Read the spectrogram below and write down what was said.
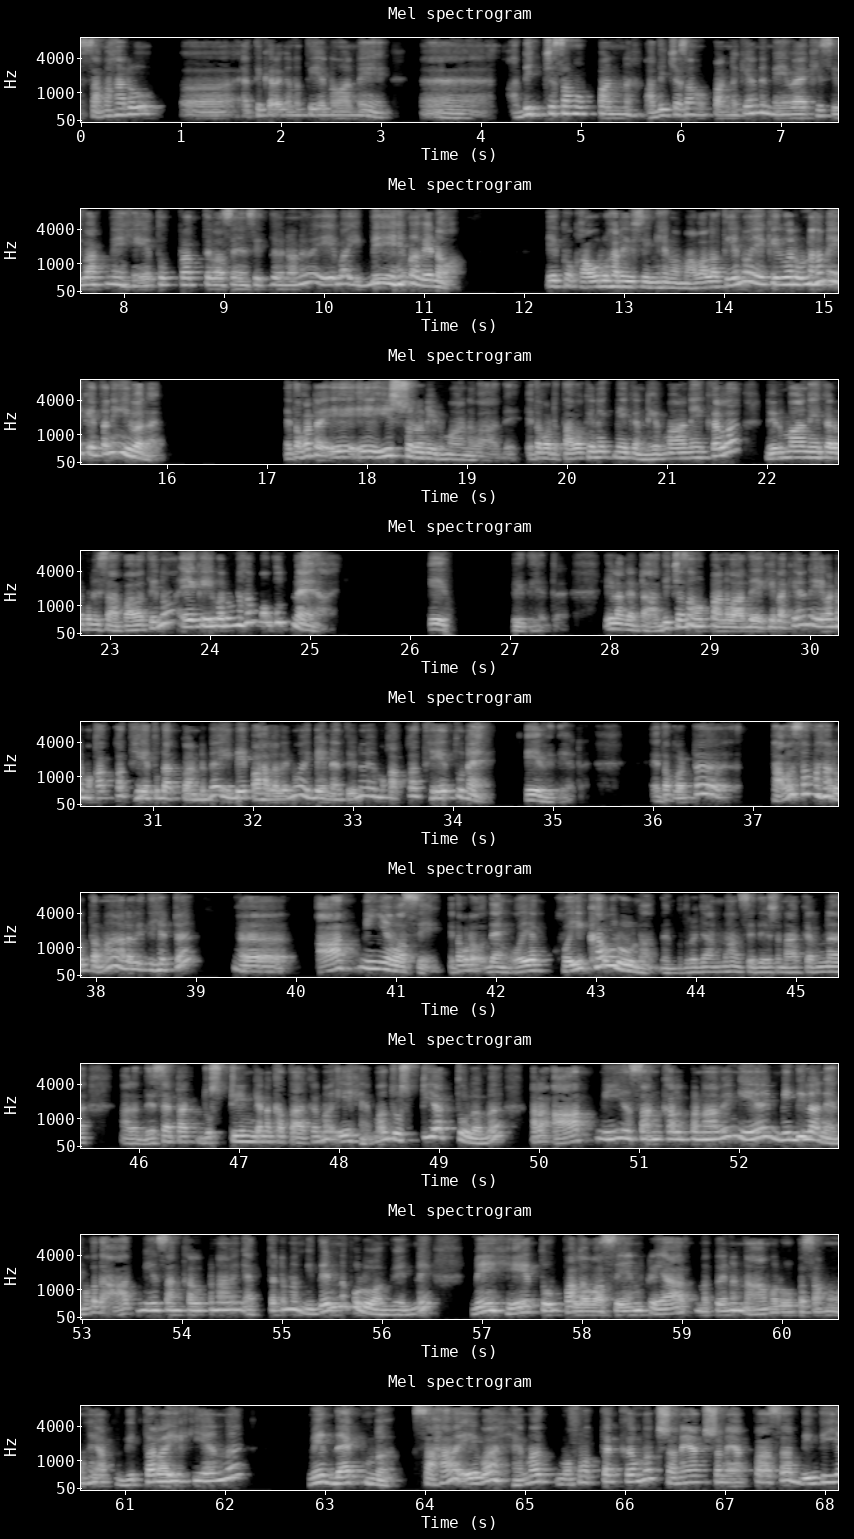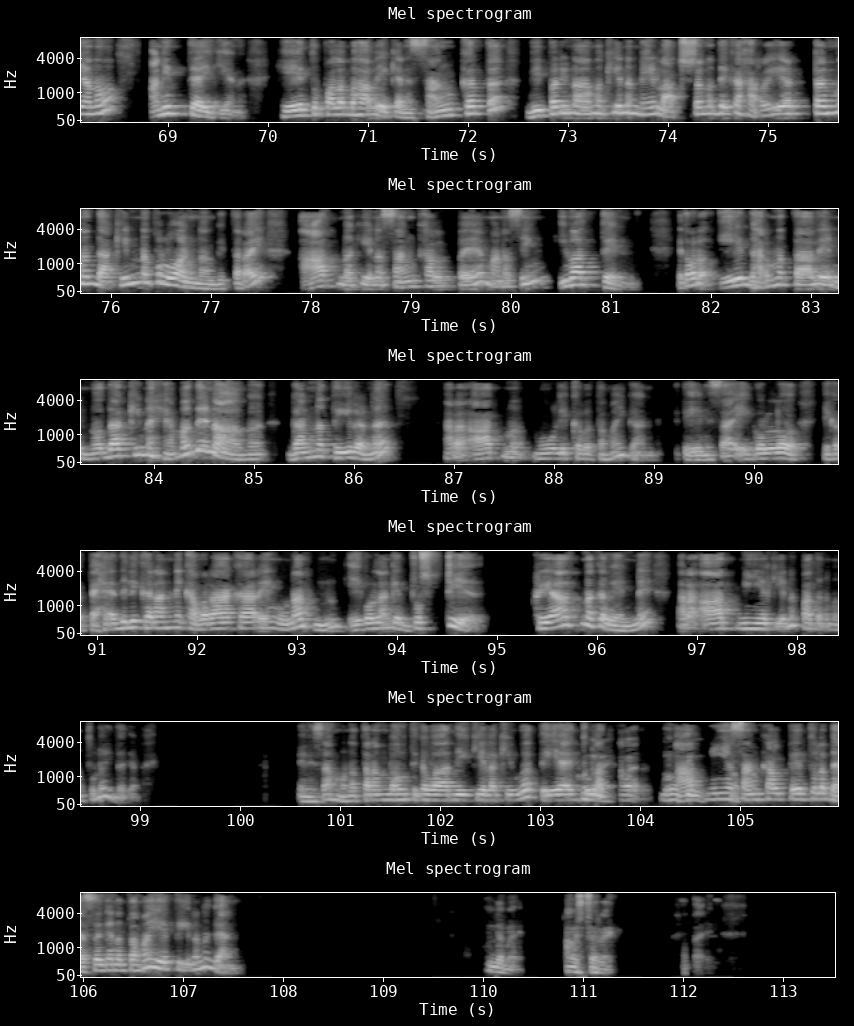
සමහරු ඇති කරගෙන තියෙනවානේ අදිච්ච සමුප්පන්න. අදිච්ච සමුප්පන්න කියන්නේ මේවා කිසිවක් මේ හේතු ප්‍රත්‍ය වශයෙන් සිද්ධ වෙනව නෙවෙයි ඒවා ඉබේ එහෙම වෙනවා. ඒක කවුරු හරි විසින් එහෙම මවලා තියෙනවා ඒක ඉවර වුණාම ඒක එතනින් ඉවරයි. එතකොට ඒ ඒ ඊශ්වර නිර්මාණවාදය. එතකොට තව කෙනෙක් මේක නිර්මාණය කළා, නිර්මාණය කරපු නිසා පවතිනවා. ඒක ඉවර වුණාම මොකුත් නැහැ ඒ විදිහට. ඊළඟට අදිච්ච සමුප්පන්නවාදය කියලා කියන්නේ ඒවට මොකක්වත් හේතු දක්වන්න බෑ. ඉබේ පහළ වෙනවා, ඉබේ නැති වෙනවා. ඒ මොකක්වත් හේතු නැහැ. ඒ විදිහට. එතකොට තව සමහරු තමයි අර විදිහට ආත්මීය වශයෙන්. එතකොට දැන් ඔය කොයි කවුරු වුණත් දැන් බුදුරජාණන් වහන්සේ දේශනා කරන අර දෙසටක් දෘෂ්ටීන් ගැන කතා කරනවා. ඒ හැම දෘෂ්ටියක් තුළම අර ආත්මීය සංකල්පනාවෙන් ඒ මිදිලා නැහැ. මොකද ආත්මීය සංකල්පනාවෙන් ඇත්තටම මිදෙන්න පුළුවන් වෙන්නේ මේ හේතුඵල වශයෙන් ක්‍රියාත්මක වෙන නාම රූප සමූහයක් විතරයි කියන මේ දැක්ම සහ ඒවා හැම මොහොතකම ක්ෂණයක් ක්ෂණයක් පාසා බිඳී යනවා අනිත්‍යයි කියන හේතුඵල භාවය කියන්නේ සංකත විපරිණාම කියන මේ ලක්ෂණ දෙක හරියටම දකින්න පුළුවන් නම් විතරයි ආත්ම කියන සංකල්පය මනසින් ඉවත් වෙන්නේ. එතකොට ඒ ධර්මතාවයේ නොදකින හැමදෙනාම ගන්න තීරණ අර ආත්ම මූලිකව තමයි ගන්න. ඉතින් ඒ නිසා ඒගොල්ලෝ ඒක පැහැදිලි කරන්නේ කවර ආකාරයෙන් වුණත් ඒගොල්ලන්ගේ දෘෂ්ටිය ක්‍රියාත්මක වෙන්නේ අර ආත්මීය කියන පදනම තුල ඉඳගෙනයි. ඒ නිසා මොනතරම් භෞතිකවාදී කියලා කිව්වත් ඒ අය තුල ආත්මීය සංකල්පය තුල බැසගෙන තමයි මේ තීරණ ගන්න. හොඳයි. අවසරයි. හොඳයි.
